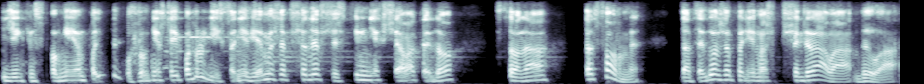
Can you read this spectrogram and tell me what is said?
i dzięki wspomnieniom polityków, również tej po drugiej stronie, wiemy, że przede wszystkim nie chciała tego strona Platformy. Dlatego, że ponieważ przegrała była e,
